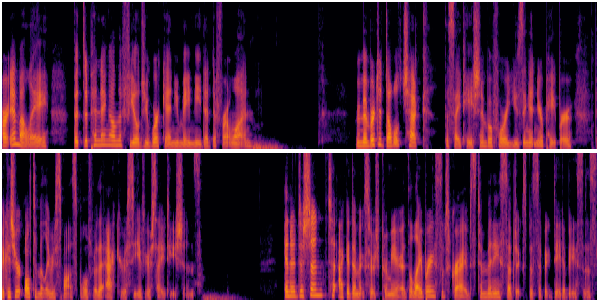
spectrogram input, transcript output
or MLA, but depending on the field you work in, you may need a different one. Remember to double check the citation before using it in your paper because you're ultimately responsible for the accuracy of your citations. In addition to Academic Search Premier, the library subscribes to many subject-specific databases.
